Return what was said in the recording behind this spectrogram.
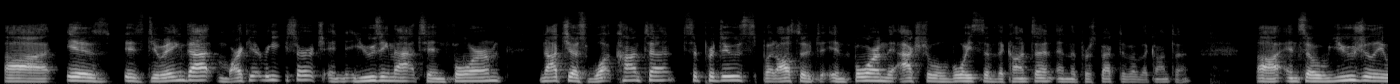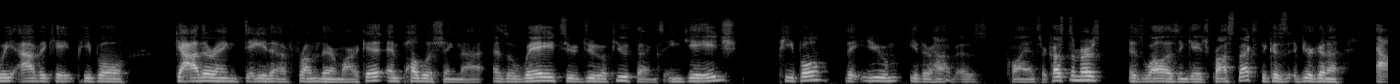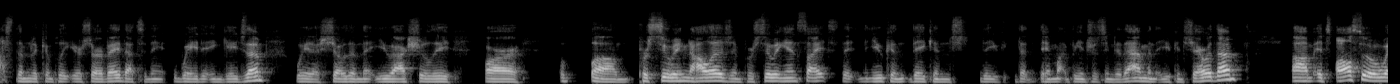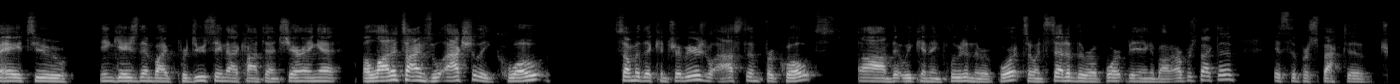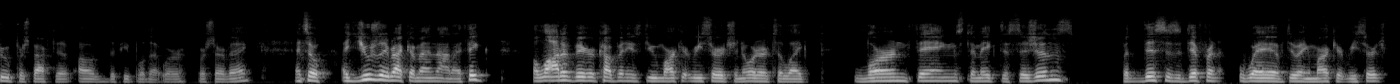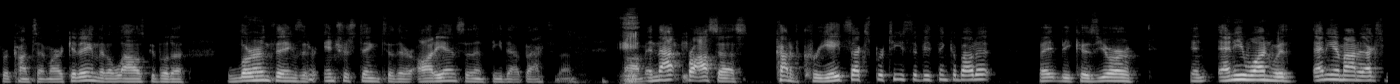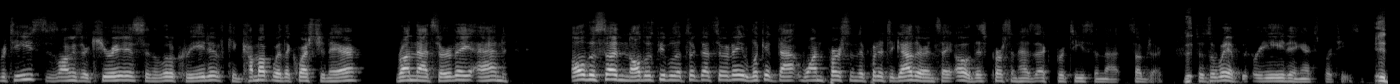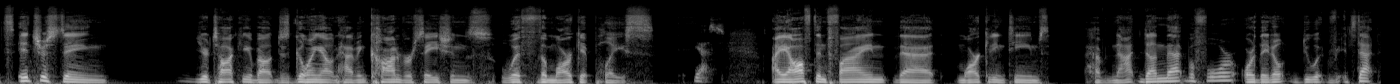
uh, is is doing that market research and using that to inform not just what content to produce, but also to inform the actual voice of the content and the perspective of the content. Uh, and so usually we advocate people gathering data from their market and publishing that as a way to do a few things. Engage people that you either have as clients or customers as well as engage prospects because if you're going to ask them to complete your survey that's a way to engage them way to show them that you actually are um, pursuing knowledge and pursuing insights that you can they can that, you, that they might be interesting to them and that you can share with them. Um, it's also a way to engage them by producing that content sharing it. A lot of times we'll actually quote some of the contributors. We'll ask them for quotes um, that we can include in the report. So instead of the report being about our perspective it's the perspective true perspective of the people that we're we're surveying. And so i usually recommend that. I think a lot of bigger companies do market research in order to like learn things to make decisions. But this is a different way of doing market research for content marketing that allows people to learn things that are interesting to their audience and then feed that back to them. Um, and that process kind of creates expertise if you think about it, right? Because you're in anyone with any amount of expertise, as long as they're curious and a little creative, can come up with a questionnaire, run that survey, and all of a sudden, all those people that took that survey look at that one person that put it together and say, "Oh, this person has expertise in that subject." So it's a way of creating expertise. It's interesting you're talking about just going out and having conversations with the marketplace. Yes. I often find that marketing teams have not done that before or they don't do it it's not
